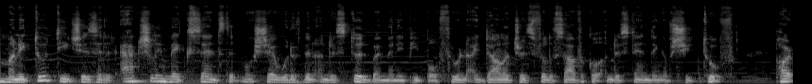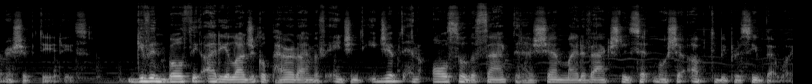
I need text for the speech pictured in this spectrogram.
Manitou teaches that it actually makes sense that Moshe would have been understood by many people through an idolatrous philosophical understanding of Shituf, partnership deities, given both the ideological paradigm of ancient Egypt and also the fact that Hashem might have actually set Moshe up to be perceived that way.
